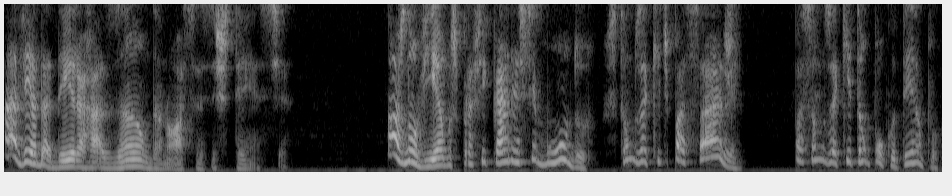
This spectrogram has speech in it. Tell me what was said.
a verdadeira razão da nossa existência. Nós não viemos para ficar nesse mundo, estamos aqui de passagem, passamos aqui tão pouco tempo.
